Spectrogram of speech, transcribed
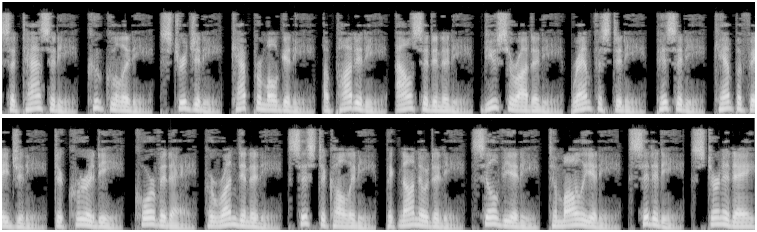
Psittacidae, Cuculidae, Strigidae, Caprimulgidae, Apodidae, Alcedinidae, Bucerotidae, Ramphastidae, Picidae, Campephagidae, Dicruridae, Corvidae, Hirundinidae, Cisticolidae, Pycnonotidae, Sylviidae, Timaliidae, Psittae, Sturnidae,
